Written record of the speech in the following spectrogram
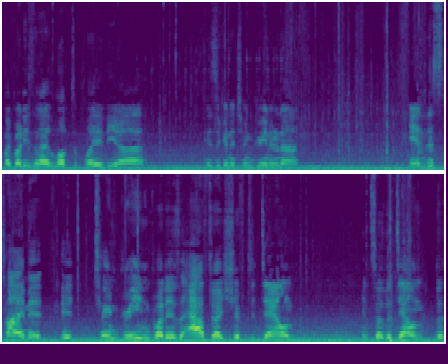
My buddies and I love to play the uh, is it to turn green or not? And this time it it turned green, but is after I shifted down. And so the down the,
